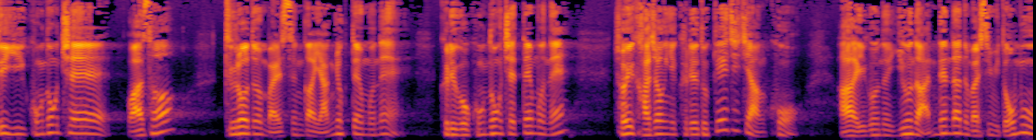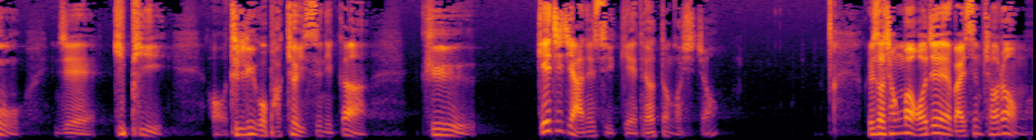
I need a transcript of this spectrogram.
또 이 공동체 와서 들어둔 말씀과 양육 때문에 그리고 공동체 때문에 저희 가정이 그래도 깨지지 않고 아 이거는 이혼은 안 된다는 말씀이 너무 이제 깊이 어, 들리고 박혀 있으니까 그 깨지지 않을 수 있게 되었던 것이죠. 그래서 정말 어제 말씀처럼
